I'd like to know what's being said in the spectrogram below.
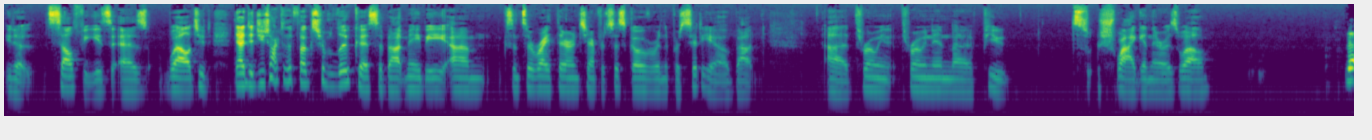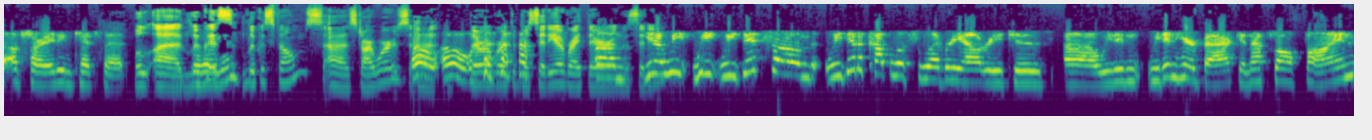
you know, selfies as well. Now, did you talk to the folks from Lucas about maybe, um, since they're right there in San Francisco over in the Presidio about uh, throwing throwing in a few swag in there as well. The- I'm sorry, I didn't catch that. Well, uh, that Lucas Films, uh, Star Wars. Oh, uh, oh. they're over at the Presidio, right there in Um, the city. You know, we, we, we did some we did a couple of celebrity outreaches. Uh, we didn't we didn't hear back, and that's all fine.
